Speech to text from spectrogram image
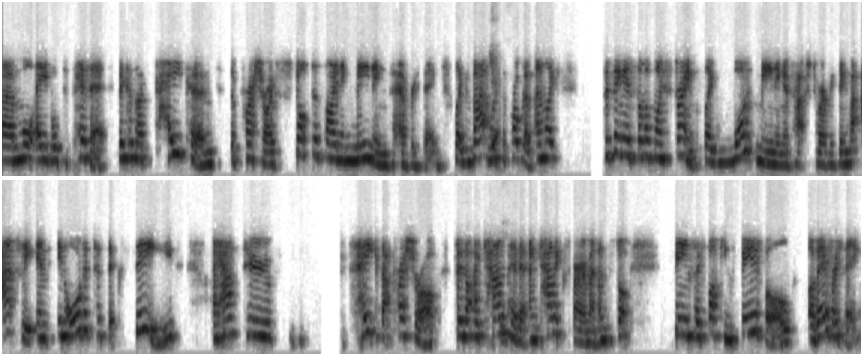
um, more able to pivot because I've taken the pressure. I've stopped assigning meaning to everything. Like, that was Yeah. the problem. And like, the thing is, some of my strengths like want meaning attached to everything, but actually, in in order to succeed, I have to take that pressure off so that I can pivot and can experiment and stop being so fucking fearful of everything.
